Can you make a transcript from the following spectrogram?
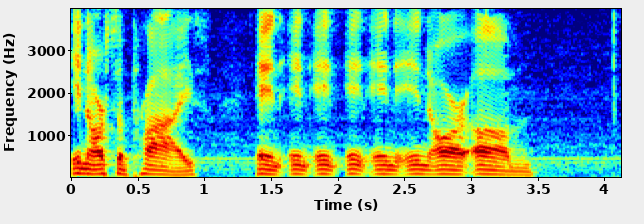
in our surprise and and and and, and in our um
